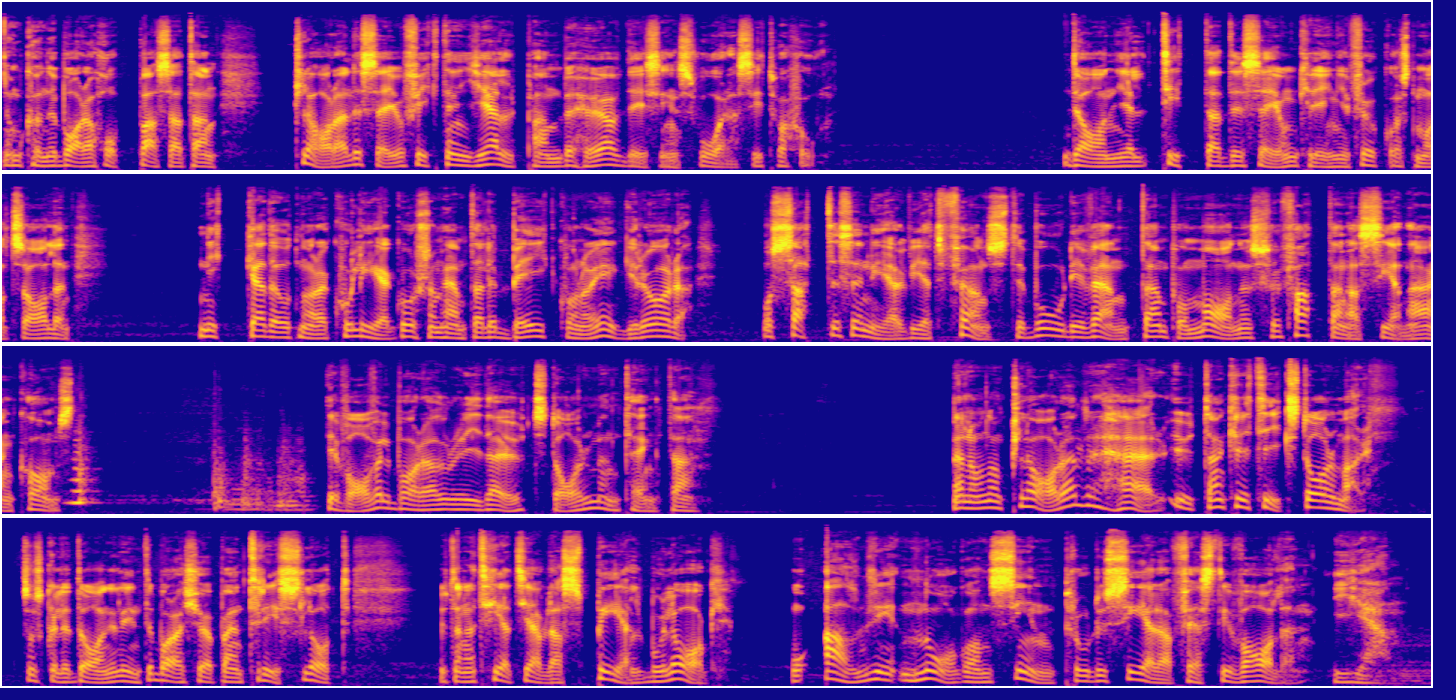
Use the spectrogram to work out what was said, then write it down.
De kunde bara hoppas att han klarade sig och fick den hjälp han behövde i sin svåra situation. Daniel tittade sig omkring i frukostmatsalen nickade åt några kollegor som hämtade bacon och äggröra och satte sig ner vid ett fönsterbord i väntan på manusförfattarnas sena ankomst. Det var väl bara att rida ut stormen, tänkte han. Men om de klarade det här utan kritikstormar så skulle Daniel inte bara köpa en trisslott utan ett helt jävla spelbolag och aldrig någonsin producera festivalen igen.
